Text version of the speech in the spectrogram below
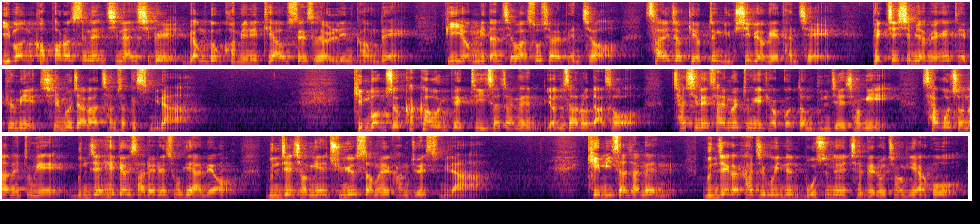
이번 컨퍼런스는 지난 10일 명동 커뮤니티 하우스에서 열린 가운데 비영리단체와 소셜벤처, 사회적 기업 등 60여 개 단체, 170여 명의 대표 및 실무자가 참석했습니다. 김범수 카카오 임팩트 이사장은 연사로 나서 자신의 삶을 통해 겪었던 문제 정의, 사고 전환을 통해 문제 해결 사례를 소개하며 문제 정의의 중요성을 강조했습니다. 김 이사장은 문제가 가지고 있는 모순을 제대로 정의하고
